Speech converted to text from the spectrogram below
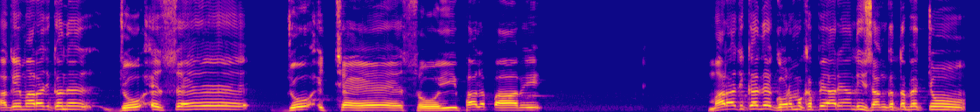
ਅੱਗੇ ਮਹਾਰਾਜ ਕਹਿੰਦੇ, ਜੋ ਇਸੇ, ਜੋ ਇੱਛੈ ਸੋਈ ਫਲ ਪਾਵੇ। ਮਹਾਰਾਜ ਕਹਿੰਦੇ, ਗੁਰਮੁਖ ਪਿਆਰਿਆਂ ਦੀ ਸੰਗਤ ਵਿੱਚੋਂ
